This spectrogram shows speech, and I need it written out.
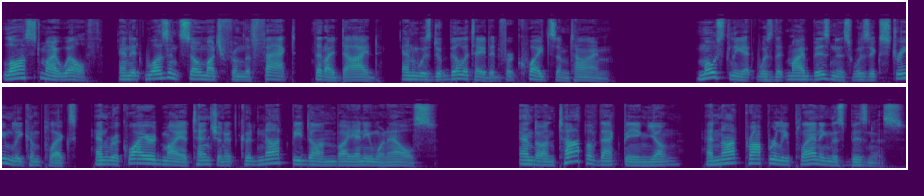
Lost my wealth, and it wasn't so much from the fact that I died and was debilitated for quite some time. Mostly it was that my business was extremely complex and required my attention it could not be done by anyone else. And on top of that being young and not properly planning this business.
